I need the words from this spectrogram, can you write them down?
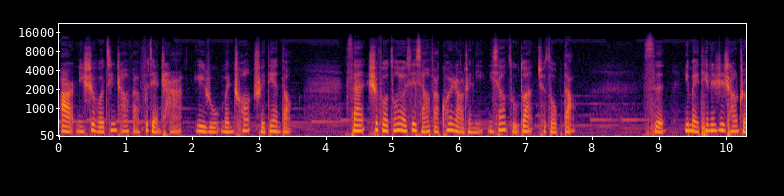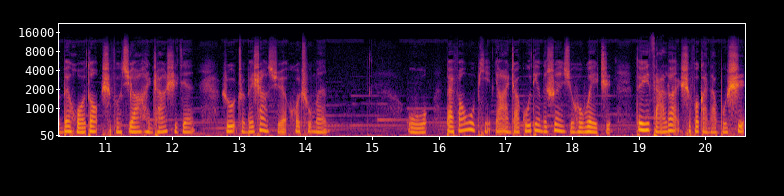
二、你是否经常反复检查，例如门窗、水电等？三是否总有些想法困扰着你，你想阻断却做不到？四，你每天的日常准备活动是否需要很长时间，如准备上学或出门？五，摆放物品要按照固定的顺序或位置，对于杂乱是否感到不适？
